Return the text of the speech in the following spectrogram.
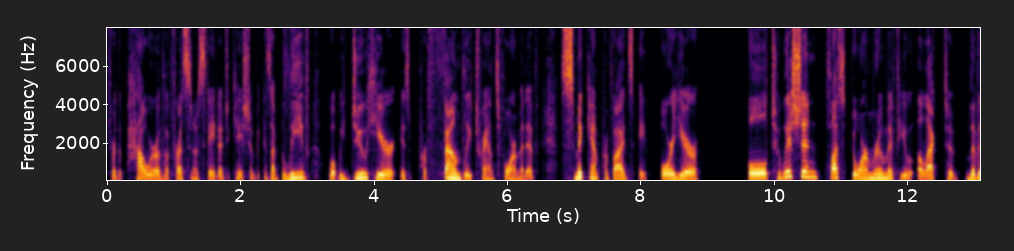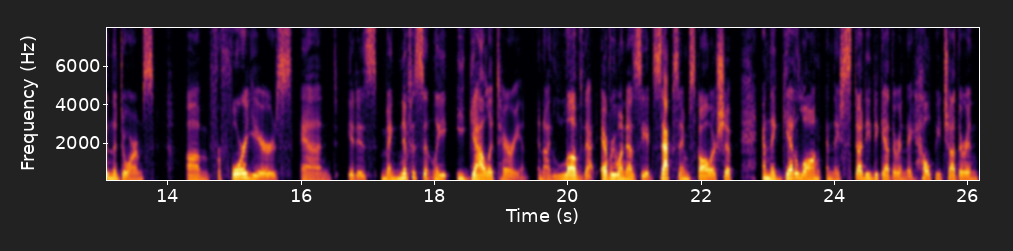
for the power of a Fresno State education because I believe what we do here is profoundly transformative. Smittcamp provides a four year full tuition plus dorm room if you elect to live in the dorms um, for four years. And it is magnificently egalitarian. And I love that. Everyone has the exact same scholarship and they get along and they study together and they help each other. And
